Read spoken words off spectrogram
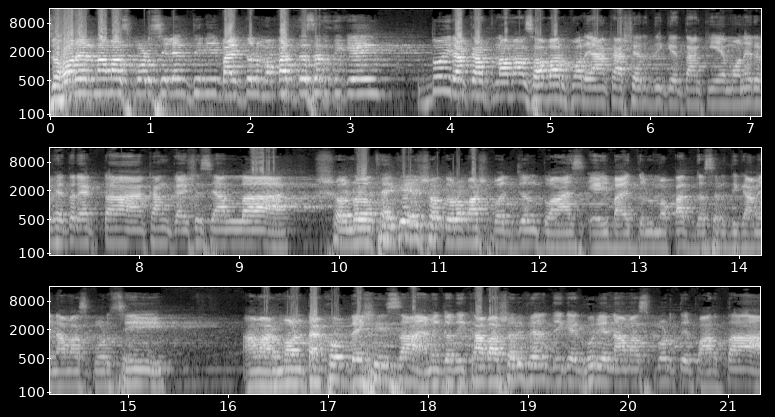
জোহরের নামাজ পড়ছিলেন তিনি বাইতুল মুকাদ্দাসের দিকে। দুই রাকাত নামাজ হবার পরে আকাশের দিকে তাকিয়ে মনের ভেতরে একটা আকাঙ্ক্ষা এসেছে, আল্লাহ, ষোলো থেকে সতেরো মাস পর্যন্ত আজ এই বাইতুল মোকাদ্দাসের দিকে আমি নামাজ পড়ছি। আমার মনটা খুব বেশি চায়, আমি যদি কাবা শরীফের দিকে ঘুরে নামাজ পড়তে পারতাম,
